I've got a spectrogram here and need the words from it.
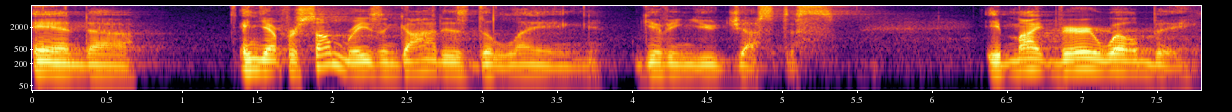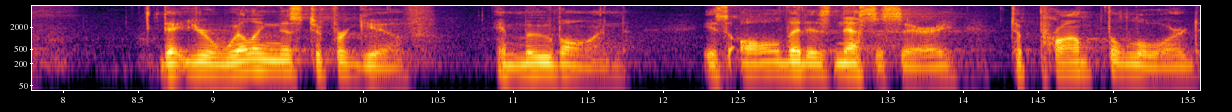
And, uh, and yet, for some reason, God is delaying giving you justice. It might very well be that your willingness to forgive and move on is all that is necessary to prompt the Lord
